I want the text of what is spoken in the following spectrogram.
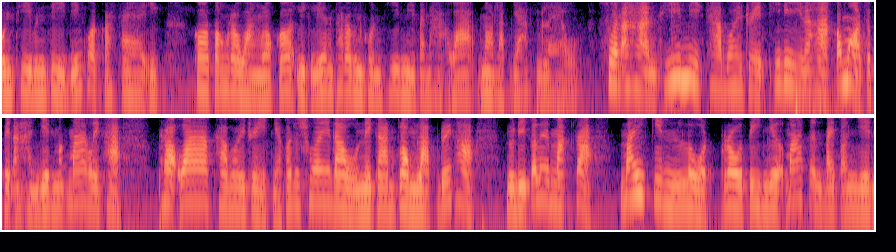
บางทีมันดีดยิ่งกว่ากาแฟอีก ก็ต้องระวังแล้วก็หลีกเลี่ยง ถ้าเราเป็นคนที่มีปัญหาว่านอนหลับยากอยู่แล้ว ส่วนอาหารที่มีคาร์โบไฮเดรตที่ดีนะคะ ก็เหมาะจะเป็นอาหารเย็นมากๆเลยค่ะ เพราะว่าคาร์โบไฮเดรตเนี่ยก็จะช่วยเราในการกล่อมหลับด้วยค่ะ หนูดีก็เลยมักจะไม่กิน load โปรตีนเยอะมากเกินไปตอนเย็น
